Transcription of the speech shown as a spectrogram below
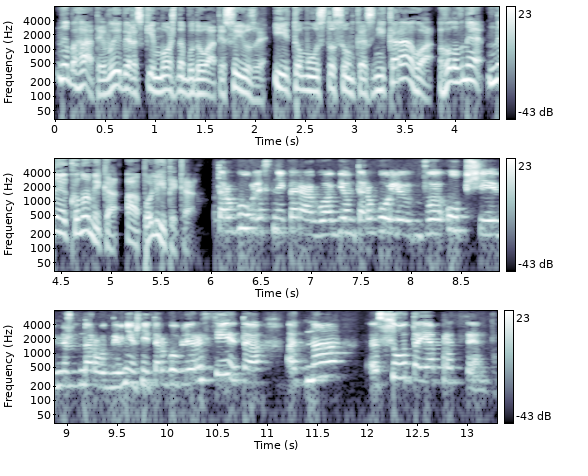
небагатий вибір, з ким можна будувати союзи, і тому у стосунках з Нікарагуа головне не економіка, а політика. Торговля с Никарагуа, объем торговли в общей международной внешней торговле России – это одна сотая процента.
